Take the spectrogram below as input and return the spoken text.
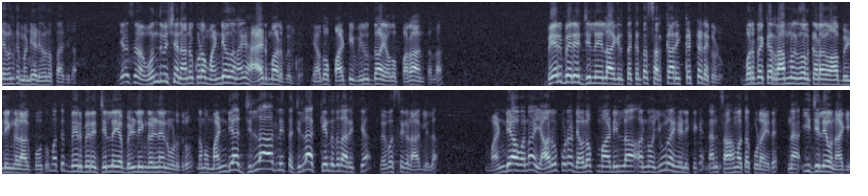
ಲೆವೆಲ್ಗೆ ಮಂಡ್ಯ ಡೆವಲಪ್ ಆಗಿಲ್ಲ. ಎಸ್ ಒಂದು ವಿಷಯ ನಾನು ಕೂಡ ಮಂಡ್ಯದವನಾಗಿ ಆ್ಯಡ್ ಮಾಡಬೇಕು. ಯಾವುದೋ ಪಾರ್ಟಿ ವಿರುದ್ಧ ಯಾವುದೋ ಪರ ಅಂತಲ್ಲ. ಬೇರೆ ಬೇರೆ ಜಿಲ್ಲೆಯಲ್ಲಿ ಆಗಿರ್ತಕ್ಕಂಥ ಸರ್ಕಾರಿ ಕಟ್ಟಡಗಳು. ಬರ್ಬೇಕಾದ್ರೆ ರಾಮನಗರದಲ್ಲಿ ಕಡ ಆ ಬಿಲ್ಡಿಂಗ್ಗಳಾಗ್ಬೋದು ಮತ್ತು ಬೇರೆ ಬೇರೆ ಜಿಲ್ಲೆಯ ಬಿಲ್ಡಿಂಗ್ಗಳನ್ನೇ ನೋಡಿದ್ರು. ನಮ್ಮ ಮಂಡ್ಯ ಜಿಲ್ಲಾಡಳಿತ ಜಿಲ್ಲಾ ಕೇಂದ್ರದಲ್ಲಿ ಆ ರೀತಿಯ ವ್ಯವಸ್ಥೆಗಳಾಗಲಿಲ್ಲ. ಮಂಡ್ಯವನ್ನ ಯಾರೂ ಕೂಡ ಡೆವಲಪ್ ಮಾಡಿಲ್ಲ ಅನ್ನೋ ಇವರ ಹೇಳಿಕೆಗೆ ನನ್ನ ಸಹಮತ ಕೂಡ ಇದೆ. ನಾ ಈ ಜಿಲ್ಲೆಯವನಾಗಿ.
